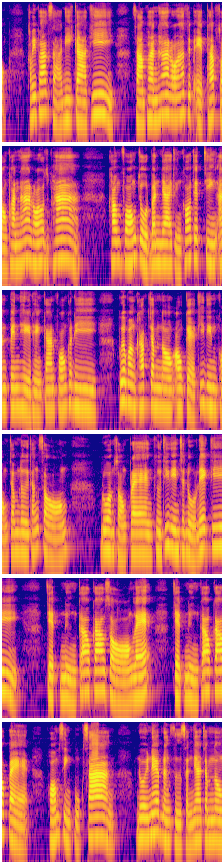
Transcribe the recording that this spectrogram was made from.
บคำพิพากษาดีกาที่ 3,551ทับ2,565 คำฟ้องโจทย์บรรยายถึงข้อเท็จจริง อันเป็นเหตุแห่งการฟ้องคดี เพื่อบังคับจำนองเอาแก่ที่ดินของจำเลยทั้งสอง รวมสองแปลงคือที่ดินโฉนดเลขที่ 71992 และ 71998 พร้อมสิ่งปลูกสร้าง โดยแนบหนังสือสัญญาจำนอง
